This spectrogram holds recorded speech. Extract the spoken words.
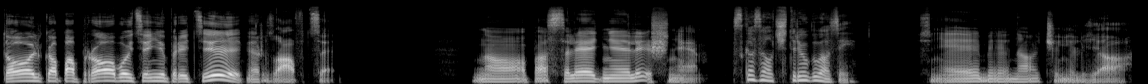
Только попробуйте не прийти, мерзавцы». «Но последнее лишнее», — сказал четырехглазый. «С ними иначе нельзя»,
